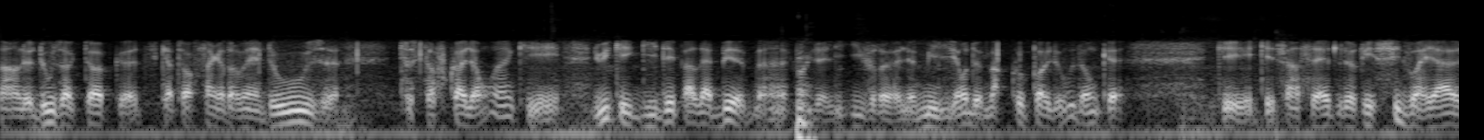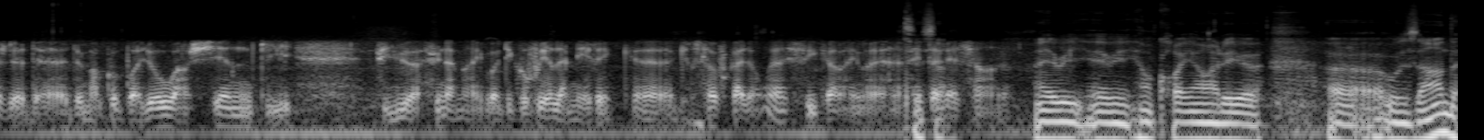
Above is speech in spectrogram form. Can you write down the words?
en le 12 octobre 1492, Christophe Colomb, hein, qui est, lui qui est guidé par la Bible, hein, le livre Le Million de Marco Polo, donc qui est, censé être le récit de voyage de, Marco Polo en Chine, qui puis lui, finalement, il va découvrir l'Amérique, Christophe Colomb, c'est quand même intéressant. Eh oui, eh oui, en croyant aller aux Indes.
